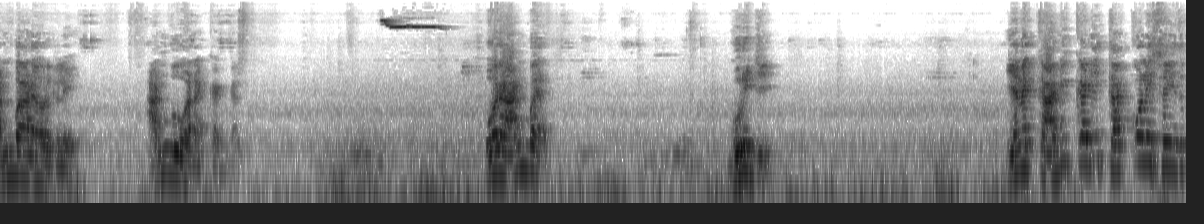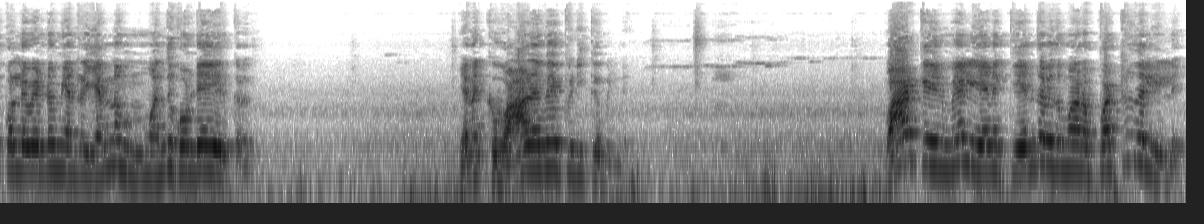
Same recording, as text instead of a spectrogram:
அன்பானவர்களே அன்பு வணக்கங்கள். ஒரு அன்பர் குருஜி எனக்கு அடிக்கடி தற்கொலை செய்து கொள்ள வேண்டும் என்ற எண்ணம் வந்து கொண்டே இருக்கிறது. எனக்கு வாழவே பிடிக்கவில்லை. வாழ்க்கையின் மேல் எனக்கு எந்த விதமான பற்றுதல் இல்லை.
